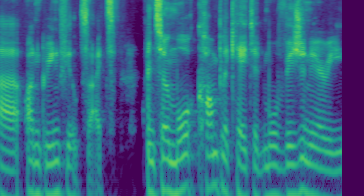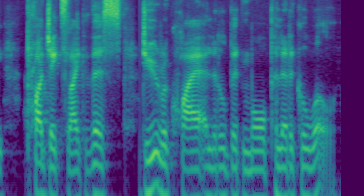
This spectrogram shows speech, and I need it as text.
uh, on greenfield sites. And so, more complicated, more visionary projects like this do require a little bit more political will.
